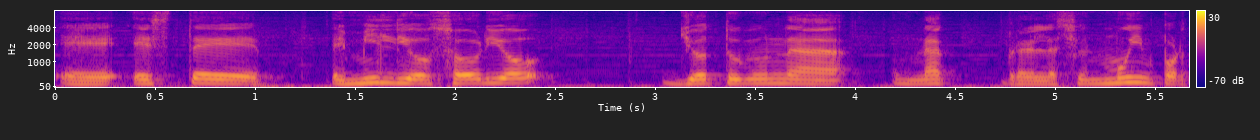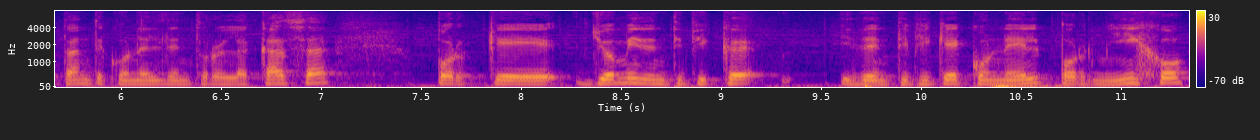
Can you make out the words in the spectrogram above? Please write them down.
Eh, este Emilio Osorio, yo tuve una, una relación muy importante con él dentro de la casa porque yo me identifiqué, identifiqué con él por mi hijo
